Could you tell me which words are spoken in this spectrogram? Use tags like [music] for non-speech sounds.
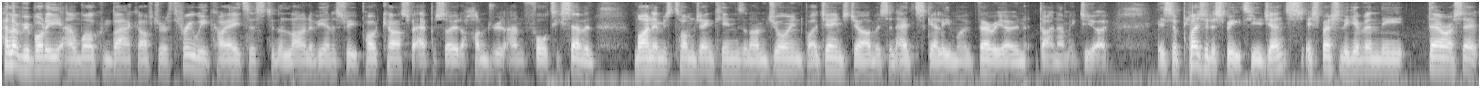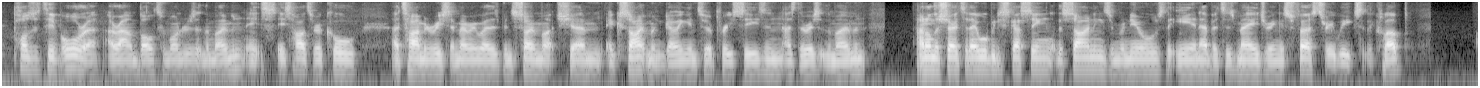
Hello, everybody, and welcome back after a three week hiatus to the Lion of Vienna Street podcast for episode 147. My name is Tom Jenkins, and I'm joined by James Jarvis and Ed Skelly, my very own dynamic duo. It's a pleasure to speak to you, gents, especially given the, dare I say it, positive aura around Bolton Wanderers at the moment. It's, it's hard to recall a time in recent memory where there's been so much um, excitement going into a pre season as there is at the moment. And on the show today, we'll be discussing the signings and renewals that Ian Evatt has made during his first three weeks at the club.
